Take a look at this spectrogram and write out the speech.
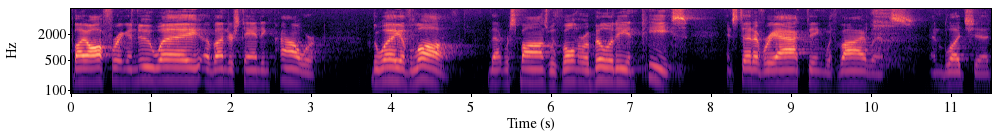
by offering a new way of understanding power, the way of love that responds with vulnerability and peace instead of reacting with violence and bloodshed.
